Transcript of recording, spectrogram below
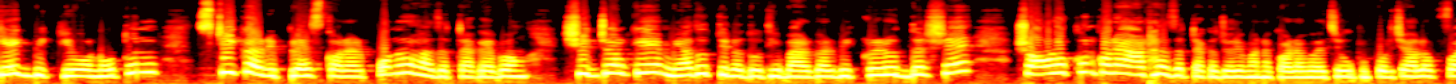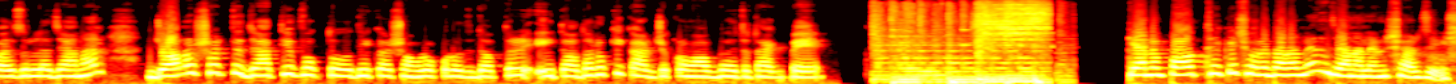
কেক বিক্রি ও নতুন স্টিকার রিপ্লেস করার পনেরো হাজার টাকা এবং শীতজলকে মেয়াদ উত্তীর্ণ দধি বার্গার বিক্রির উদ্দেশ্যে সংরক্ষণ করায় আট হাজার টাকা জরিমানা করা হয়েছে। উপপরিচালক ফয়জুল্লাহ জানান, জনস্বার্থে জাতীয় ভোক্তা অধিকার সংরক্ষণ অধিদপ্তরের এই তদারকি কার্যক্রম অব্যাহত থাকবে। কেন পদ থেকে সরে দাঁড়ালেন জানালেন সার্জিস।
